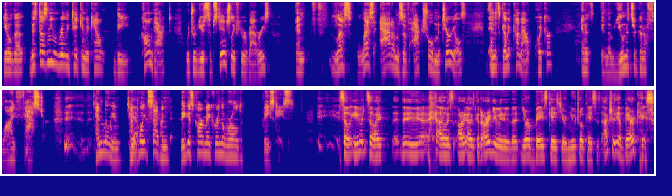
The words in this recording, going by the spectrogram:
you know, the this doesn't even really take into account the compact, which would use substantially fewer batteries and f- less less atoms of actual materials, and it's going to come out quicker, and it's and the units are going to fly faster. Uh, uh, 10 million, 10.7, yeah. biggest car maker in the world, base case. So even so, I the, uh, I was I was going to argue with you that your base case, your neutral case, is actually a bear case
